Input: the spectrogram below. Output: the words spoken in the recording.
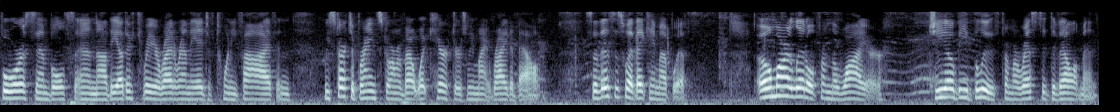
four assembles, and uh, the other three are right around the age of 25, and we start to brainstorm about what characters we might write about. So this is what they came up with Omar Little from The Wire, G.O.B. Bluth from Arrested Development,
